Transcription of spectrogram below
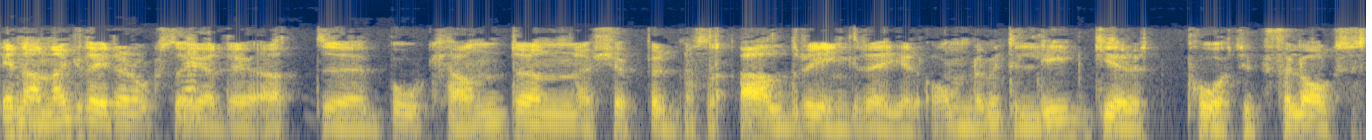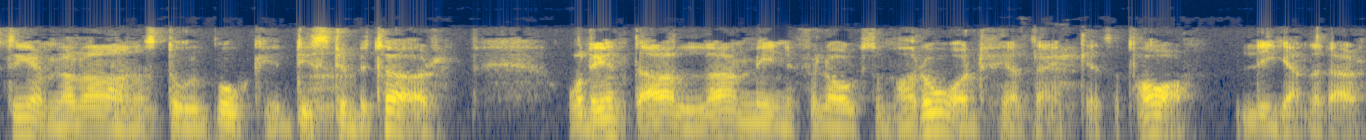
En annan grej där också är det att eh, bokhandeln köper nästan aldrig in grejer om de inte ligger på typ förlagssystem eller någon annan stor bokdistributör. Och det är inte alla miniförlag som har råd helt enkelt att ha liggande där.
